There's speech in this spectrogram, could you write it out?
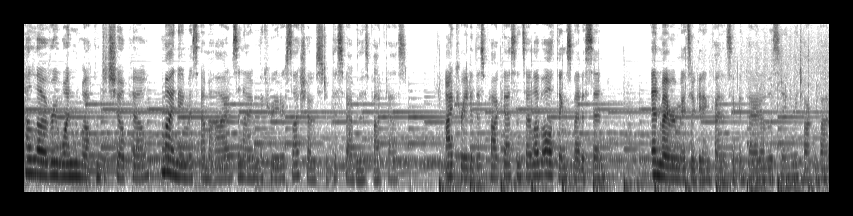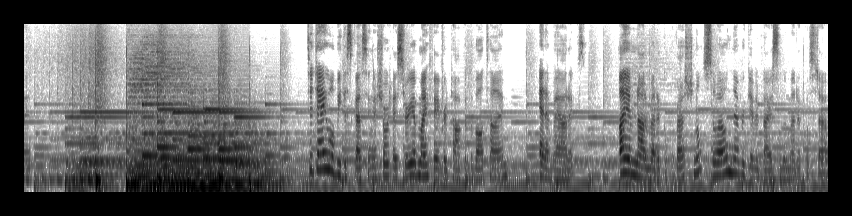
Hello, everyone. Welcome to Chill Pill. My name is Emma Ives, and I am the creator slash host of this fabulous podcast. I created this podcast since I love all things medicine, and my roommates are getting kind of sick and tired of listening to me talk about it. Today, we'll be discussing a short history of my favorite topic of all time antibiotics. I am not a medical professional, so I'll never give advice on the medical stuff.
